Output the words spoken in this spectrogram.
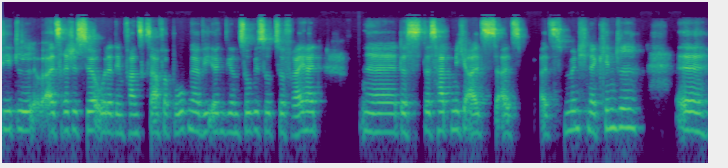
Dietl als Regisseur oder dem Franz Xaver Bogner wie irgendwie und sowieso zur Freiheit. Äh, das, das hat mich als, als, als Münchner Kindl äh,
